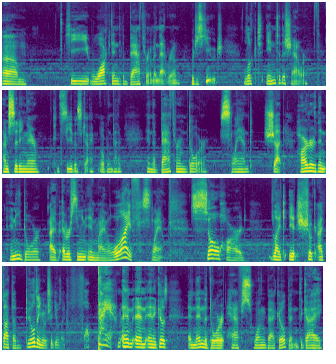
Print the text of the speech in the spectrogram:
Um, he walked into the bathroom in that room, which is huge, looked into the shower. I'm sitting there, can see this guy over in the bathroom, and the bathroom door slammed shut harder than any door I've ever seen in my life slam. So hard. Like it shook. I thought the building would shake. It was like bam, and and and it goes, and then the door half swung back open. The guy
